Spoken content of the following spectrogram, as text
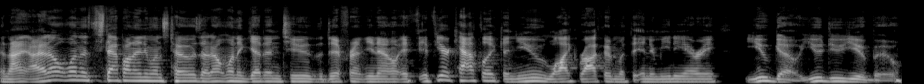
and I, I don't want to step on anyone's toes. I don't want to get into the different, you know, if, if you're Catholic and you like rocking with the intermediary, you go, you do you, boo.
